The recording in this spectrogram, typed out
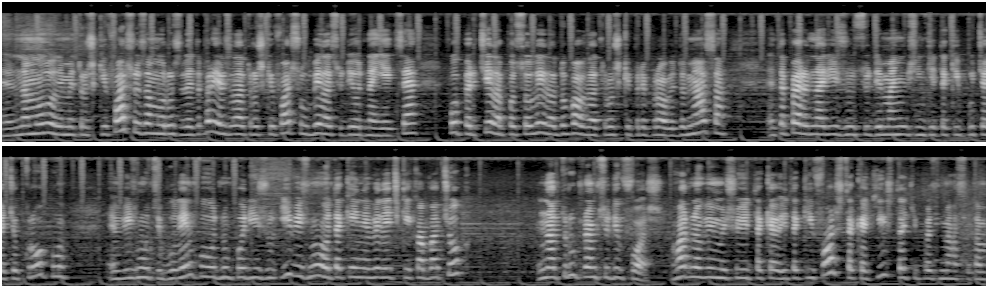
Е, Намололи ми трошки фаршу заморозили. Тепер я взяла трошки фаршу, вбила сюди одне яйце, поперчила, посолила, додала трошки приправи до м'яса. Е, Тепер наріжу сюди манюсінький такий пучачок кропу. Е, Візьму цибулинку одну поріжу і візьму отакий невеличкий кабачок. Натру прям сюди фарш. Гарно вимішую таке, і такий фарш, таке тісто, типу з м'яса там.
